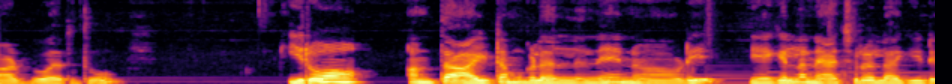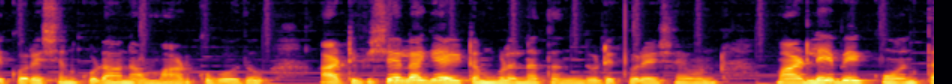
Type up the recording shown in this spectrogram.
ಮಾಡಬಾರ್ದು. ಇರೋ ಅಂಥ ಐಟಮ್ಗಳಲ್ಲೇ ನೋಡಿ, ಹೇಗೆಲ್ಲ ನ್ಯಾಚುರಲ್ ಆಗಿ ಡೆಕೋರೇಷನ್ ಕೂಡ ನಾವು ಮಾಡ್ಕೋಬೋದು. ಆರ್ಟಿಫಿಷಿಯಲ್ ಆಗಿ ಐಟಮ್ಗಳನ್ನು ತಂದು ಡೆಕೋರೇಷನ್ ಮಾಡಲೇಬೇಕು ಅಂತ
